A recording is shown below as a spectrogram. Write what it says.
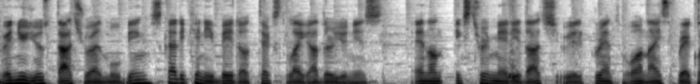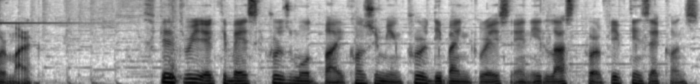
When you use dodge while moving, Skadi can evade attacks like other units, and an extreme melee dodge will grant one Icebreaker mark. Skill 3 activates cruise mode by consuming full Divine Grace and it lasts for 15 seconds.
